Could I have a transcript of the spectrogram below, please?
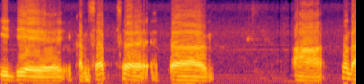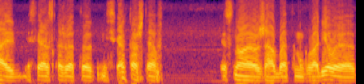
идея и концепция. Это, а, ну да, если я расскажу, это не секрет, потому что я весной уже об этом говорил и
